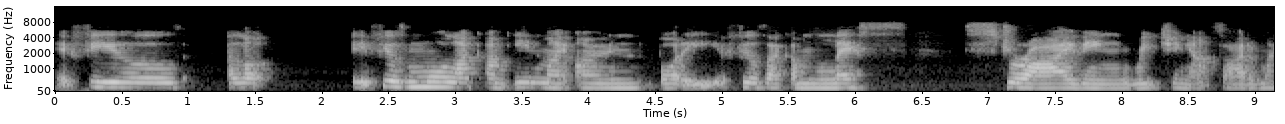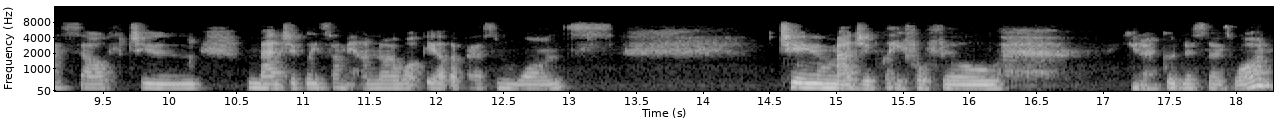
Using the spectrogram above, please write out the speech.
It feels a lot, it feels more like I'm in my own body. It feels like I'm less striving, reaching outside of myself to magically somehow know what the other person wants, to magically fulfill, you know, goodness knows what.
